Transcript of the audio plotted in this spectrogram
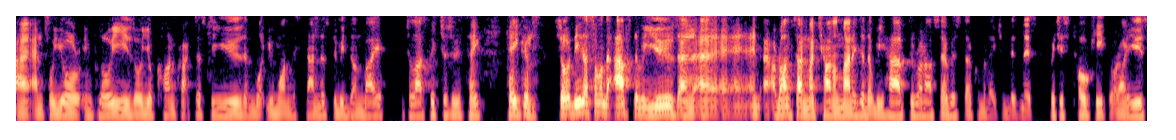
uh, and for your employees or your contractors to use and what you want the standards to be done by, which allows pictures to take taken. So these are some of the apps that we use and, and, and alongside my channel manager that we have to run our service accommodation business, which is Tokeet, what I use.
